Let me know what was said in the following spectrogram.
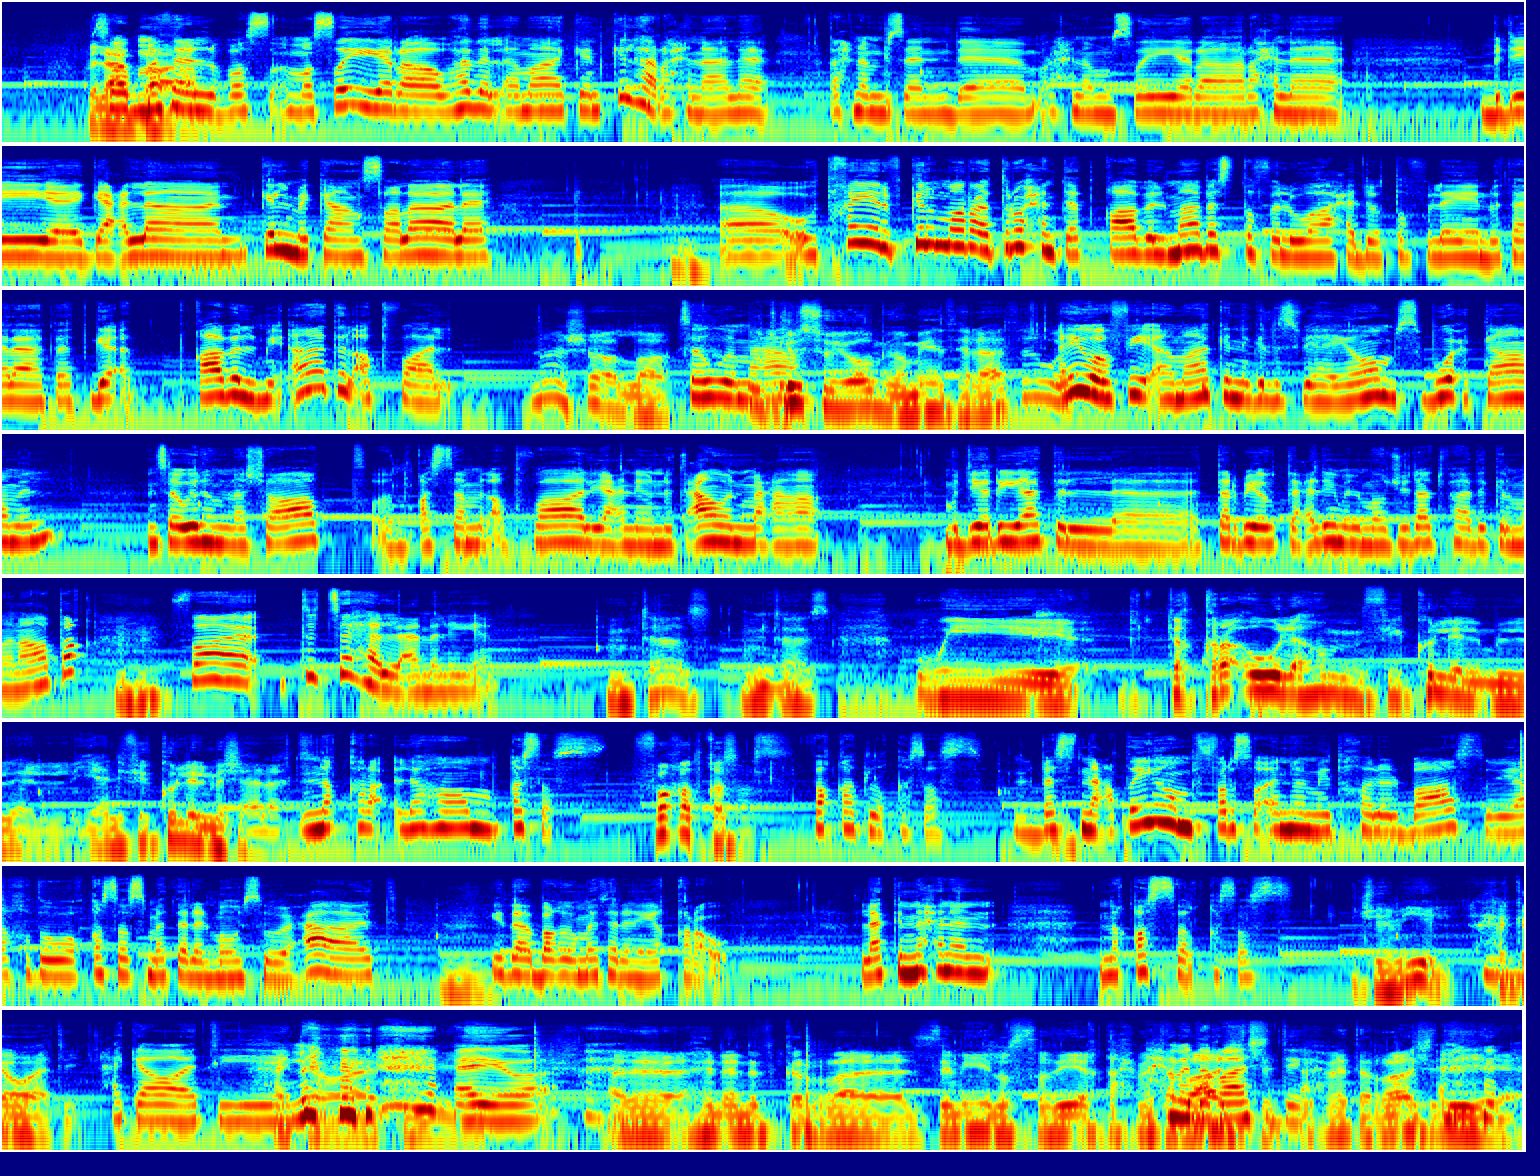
صوب. مثلا. مصيرة وهذه الأماكن كلها رحنا لها رحنا مسندم رحنا مصيرة رحنا بدية قعلان كل مكان صلالة آه وتخيل في كل مرة تروح أنت تقابل ما بس طفل واحد وطفلين وثلاثة تق- تقابل مئات الأطفال ما شاء الله. تسوي معاهم وتجلسوا يوم يومين ثلاثة؟ و... أيوه في أماكن نجلس فيها يوم أسبوع كامل نسوي لهم نشاط نقسم الأطفال يعني ونتعاون مع مديريات ال- التربية والتعليم الموجودات في هذه المناطق. فتتسهل العملية. ممتاز ممتاز. وتقرأوا لهم في كل. يعني في كل المجالات؟ نقرأ لهم قصص. فقط قصص؟ فقط القصص. بس نعطيهم فرصة إنهم يدخلوا الباص وياخذوا قصص مثلا موسوعات. إذا بغوا مثلا يقرأوا. لكن نحن نقص القصص. جميل حكواتي حكواتي حكواتي أيوه أنا هنا نذكر الزميل والصديق أحمد, أحمد الراشدي. أحمد الراشدي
